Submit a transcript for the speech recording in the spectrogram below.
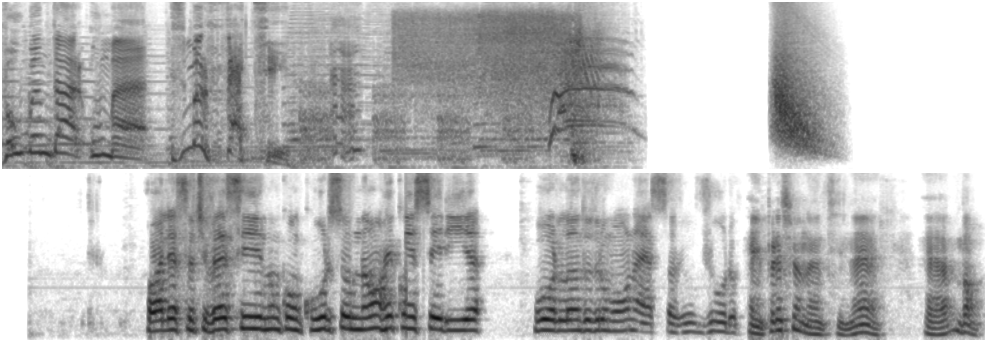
Vou mandar uma Smurfette! Olha, se eu tivesse num concurso, eu não reconheceria o Orlando Drummond nessa, viu? Juro. É impressionante, né? É, bom,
